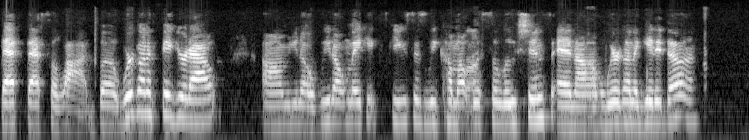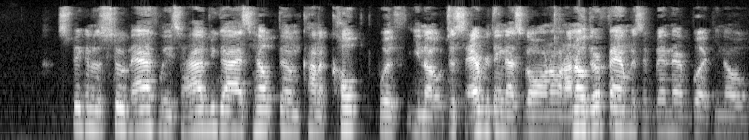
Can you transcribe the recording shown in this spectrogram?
that that's a lot. But we're going to figure it out. Um, you know, we don't make excuses. We come up right. with solutions, and um, we're going to get it done. Speaking of the student athletes, how have you guys helped them kind of cope with, you know, just everything that's going on? I know their families have been there, but you know,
